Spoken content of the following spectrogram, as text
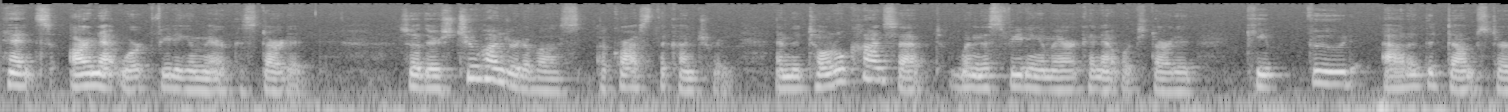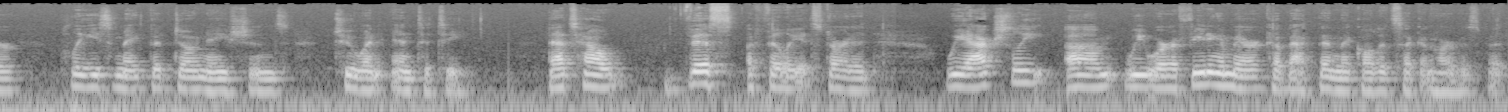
Hence, our network, Feeding America, started. So there's 200 of us across the country, and the total concept when this Feeding America network started, keep food out of the dumpster. Please make the donations to an entity. That's how this affiliate started. We actually um, we were a Feeding America back then. They called it Second Harvest, but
